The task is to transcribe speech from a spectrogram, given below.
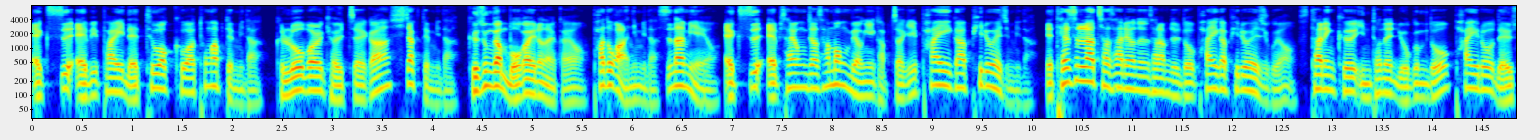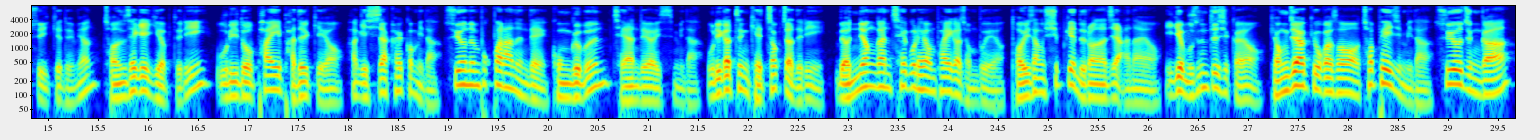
X 에비파이 네트워크와 통합됩니다. 글로벌 결제가 시작됩니다. 그 순간 뭐가 일어날까요? 파도가 아닙니다. 쓰나미예요. X 앱 사용자 3억 명이 갑자기 파이가 필요해집니다. 예, 테슬라 차 사려는 사람들도 파이가 필요해지고요. 스타링크 인터넷 요금도 파이로 낼 수 있게 되면 전 세계 기업들이 우리도 파이 받을게요 하기 시작할 겁니다. 수요는 폭발하는데 공급은 제한되어 있습니다. 우리 같은 개척자들이 몇 년간 채굴해온 파이가 전부예요. 더 이상 쉽게 늘어나지 않아요. 이게 무슨 뜻일까요? 경제학 교과서 첫 페이지입니다. 수요 증가,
